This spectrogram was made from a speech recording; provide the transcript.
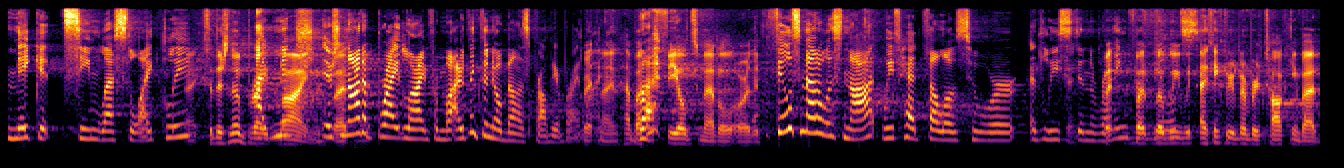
make it seem less likely. Right. So there's no bright line. There's not a bright line from, I think the Nobel is probably a bright, bright line. line. How about the Fields Medal or the? Fields Medal is not. We've had fellows who were at least okay. in the running but, but, but we would, I think we remember talking about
